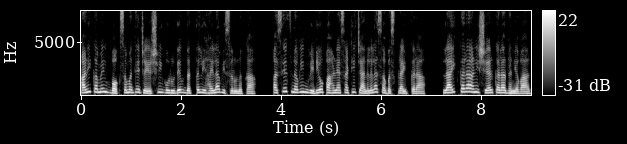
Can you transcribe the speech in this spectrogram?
आणि कमेंट बॉक्समध्ये जयश्री गुरुदेव दत्त लिहायला विसरू नका. असेच नवीन व्हिडिओ पाहण्यासाठी चॅनलला सबस्क्राईब करा लाईक करा आणि शेअर करा. धन्यवाद.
